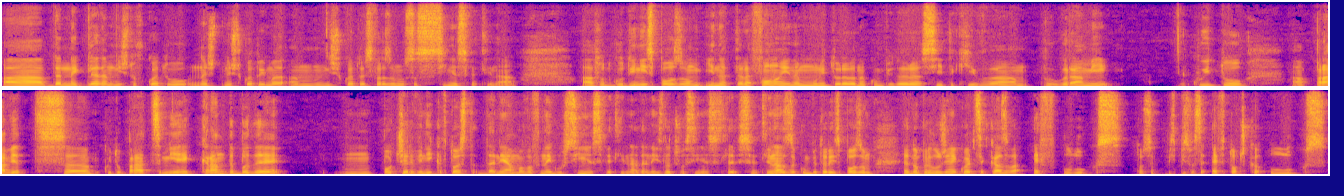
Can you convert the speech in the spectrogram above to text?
а, да не гледам нищо, в което, нещо, нещо, което има, ам, нищо, което е свързано с синя светлина. Аз от години използвам и на телефона, и на монитора на компютъра си такива програми, които правят, които правят самия екран да бъде по-червеникъв, т.е. да няма в него синя светлина, да не излъчва синя светлина. За компютъра използвам едно приложение, което се казва Flux, то се изписва се f.lux.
